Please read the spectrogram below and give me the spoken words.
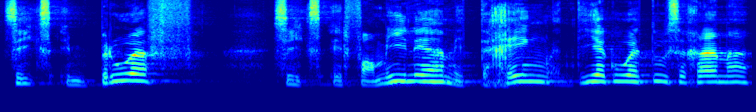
sei es im Beruf, sei es in der Familie, mit den Kindern, wenn die gut rauskommen,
